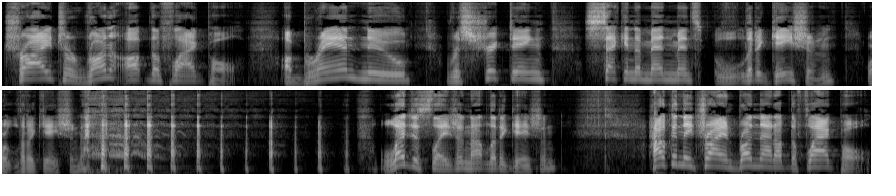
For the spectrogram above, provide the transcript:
try to run up the flagpole? A brand new restricting Second Amendment litigation or litigation. legislation, not litigation. How can they try and run that up the flagpole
